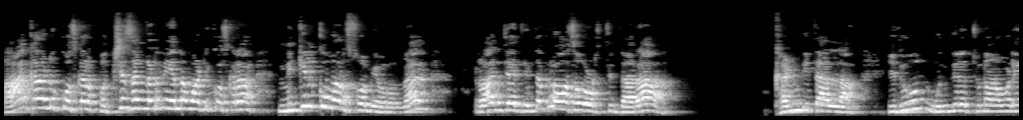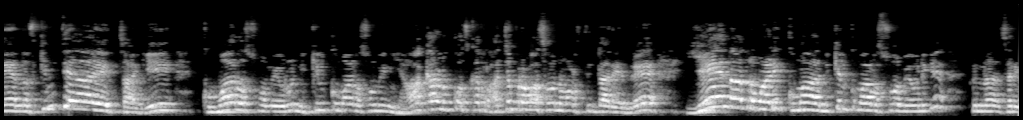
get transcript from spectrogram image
ಆ ಕಾರಣಕ್ಕೋಸ್ಕರ ಪಕ್ಷ ಸಂಘಟನೆಯನ್ನ ಮಾಡಲಿಕ್ಕೋಸ್ಕರ ನಿಖಿಲ್ ಕುಮಾರಸ್ವಾಮಿ ಅವರನ್ನ ರಾಜ್ಯಾದ್ಯಂತ ಪ್ರವಾಸ ಓಡಿಸ್ತಿದ್ದಾರಾ ಖಂಡಿತ ಅಲ್ಲ. ಇದು ಮುಂದಿನ ಚುನಾವಣೆ ಅನ್ನೋದಕ್ಕಿಂತ ಹೆಚ್ಚಾಗಿ ಕುಮಾರಸ್ವಾಮಿ ಅವರು ನಿಖಿಲ್ ಕುಮಾರಸ್ವಾಮಿ ಯಾವ ಕಾರಣಕ್ಕೋಸ್ಕರ ರಾಜ್ಯ ಪ್ರವಾಸವನ್ನು ಮಾಡ್ತಿದ್ದಾರೆ ಅಂದ್ರೆ ಏನಾದ್ರೂ ಮಾಡಿ ಕುಮಾರ್ ನಿಖಿಲ್ ಕುಮಾರಸ್ವಾಮಿ ಅವರಿಗೆ ಸರಿ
